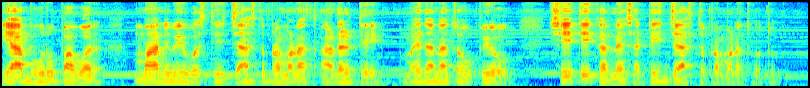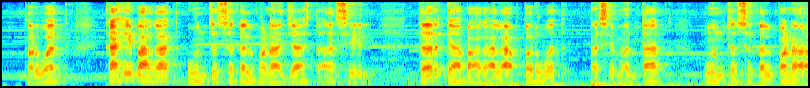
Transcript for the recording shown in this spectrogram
या भूरूपावर मानवी वस्ती जास्त प्रमाणात आढळते. मैदानाचा उपयोग शेती करण्यासाठी जास्त प्रमाणात होतो. पर्वत काही भागात उंच सकल्पना जास्त असेल तर त्या भागाला पर्वत असे म्हणतात. उंच सकल्पना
